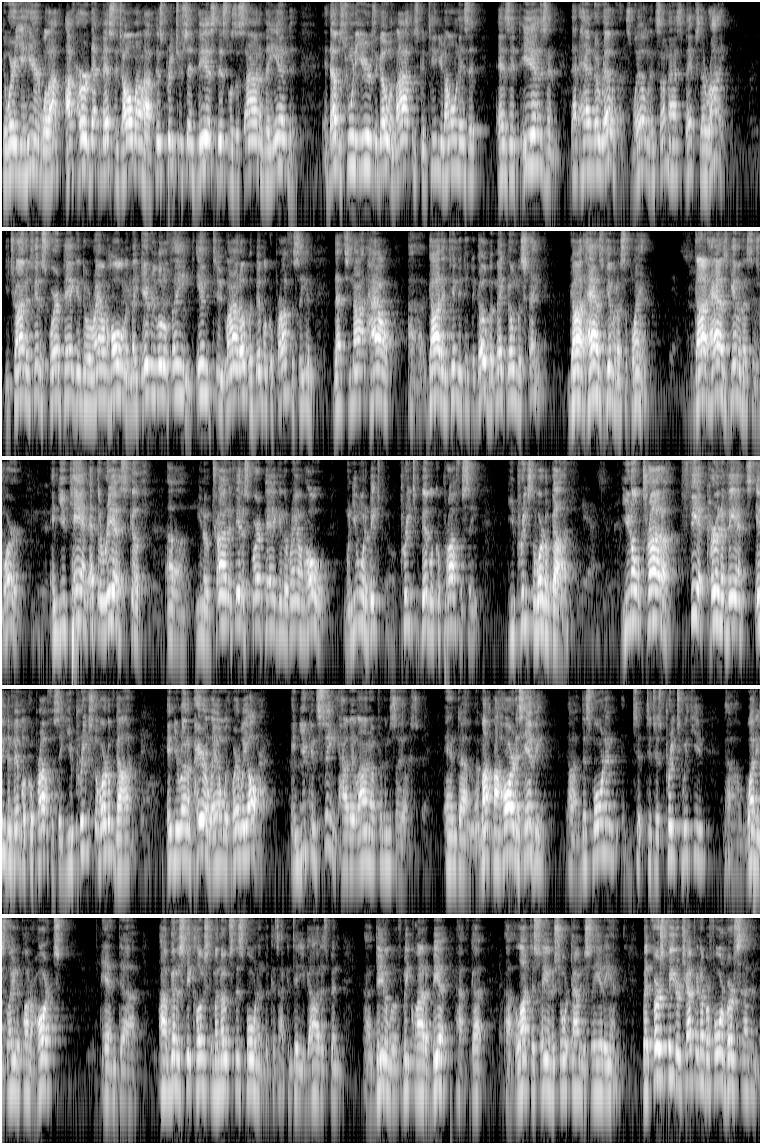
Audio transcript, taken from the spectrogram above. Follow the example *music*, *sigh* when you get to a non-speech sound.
To where you hear, well, I've, I've heard that message all my life. This preacher said this, this was a sign of the end. And, and that was 20 years ago, and life has continued on as it, as it is, and that had no relevance. Well, in some aspects, they're right. You're trying to fit a square peg into a round hole and make every little thing into line up with biblical prophecy, and that's not how uh, God intended it to go. But make no mistake, God has given us a plan. God has given us His Word, and you can't, at the risk of uh, you know trying to fit a square peg in the round hole, when you want to be, preach biblical prophecy, you preach the Word of God. You don't try to fit current events into biblical prophecy. You preach the Word of God and you run a parallel with where we are. And you can see how they line up for themselves. And uh, my, my heart is heavy uh, this morning to, to just preach with you uh, what He's laid upon our hearts. And uh, I'm going to stick close to my notes this morning because I can tell you God has been uh, dealing with me quite a bit. I've got uh, a lot to say in a short time to say it in. But First Peter chapter number 4, verse 7.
